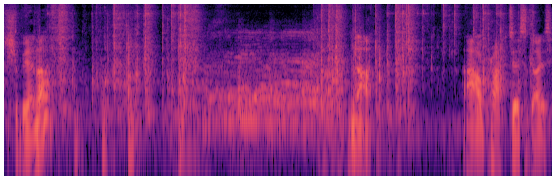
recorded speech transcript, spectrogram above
Should be enough. Nah, out of practice, guys.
